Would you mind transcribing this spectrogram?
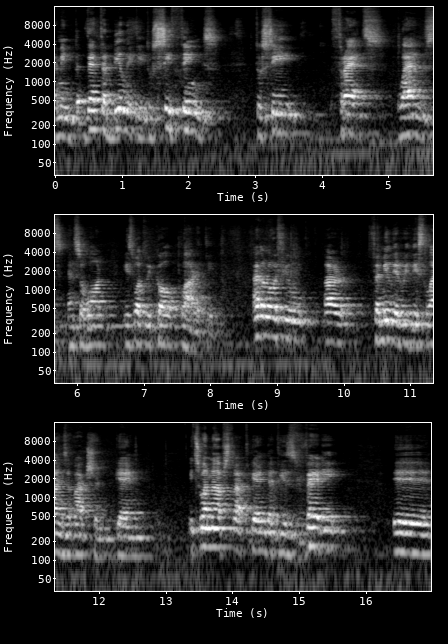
I mean, th that ability to see things, to see threats, plans, and so on, is what we call clarity. I don't know if you are familiar with this lines of action game. It's one abstract game that is very uh,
